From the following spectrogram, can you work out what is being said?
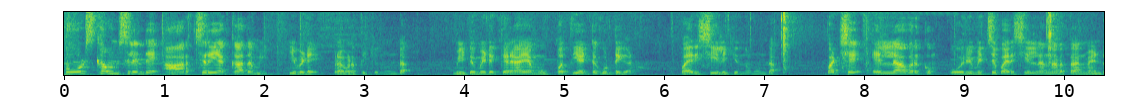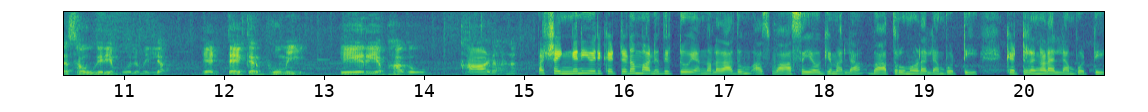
സ്പോർട്സ് കൗൺസിലിന്റെ ആർച്ചറി അക്കാദമി ഇവിടെ പ്രവർത്തിക്കുന്നുണ്ട്. മിടുമിടുക്കരായ മുപ്പത്തിയെട്ട് കുട്ടികൾ പരിശീലിക്കുന്നുമുണ്ട്. പക്ഷേ എല്ലാവർക്കും ഒരുമിച്ച് പരിശീലനം നടത്താൻ വേണ്ട സൗകര്യം പോലുമില്ല. എട്ടേക്കർ ഭൂമിയിൽ ഏറിയ ഭാഗവും കാടാണ്. പക്ഷെ ഇങ്ങനെ ഒരു കെട്ടിടം പണിതിട്ടു എന്നുള്ളത് അതും വാസയോഗ്യമല്ല. ബാത്റൂമുകളെല്ലാം പൊട്ടി കെട്ടിടങ്ങളെല്ലാം പൊട്ടി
